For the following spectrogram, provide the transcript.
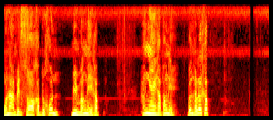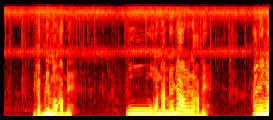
ัวหน้าเป็นศอกครับทุกคนมิมหังนี่ครับหังไงครับหังนี่เบิ้งกันเลยครับ นี่ครับมิมเมาครับนี่โอ้หัวหน้ายาวๆเลยนะครับนี่หังไง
